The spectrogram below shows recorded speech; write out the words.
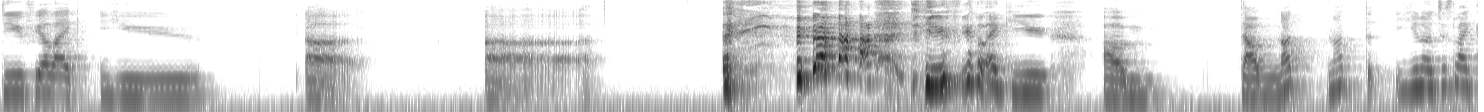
do you feel like you uh uh do you feel like you um down not not you know just like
